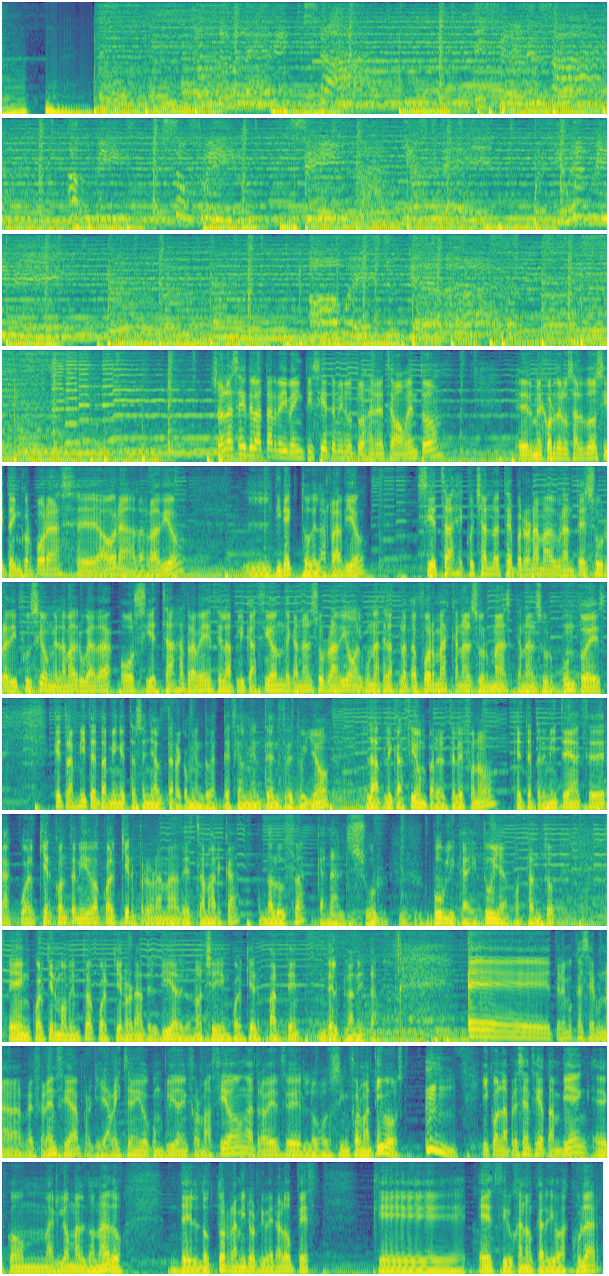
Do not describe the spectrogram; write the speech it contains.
Son las 6 de la tarde y 27 minutos en este momento. El mejor de los saludos si te incorporas eh, ahora a la radio, el directo de la radio. Si estás escuchando este programa durante su redifusión en la madrugada o si estás a través de la aplicación de Canal Sur Radio o algunas de las plataformas, Canal Sur Más, canalsur.es, que transmiten también esta señal. Te recomiendo especialmente entre tú y yo la aplicación para el teléfono que te permite acceder a cualquier contenido, a cualquier programa de esta marca andaluza, Canal Sur, pública y tuya, por tanto, en cualquier momento, a cualquier hora del día, de la noche y en cualquier parte del planeta. Eh, tenemos que hacer una referencia, porque ya habéis tenido cumplida información a través de los informativos y con la presencia también eh, con Mariló Maldonado del doctor Ramiro Rivera López, que es cirujano cardiovascular,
